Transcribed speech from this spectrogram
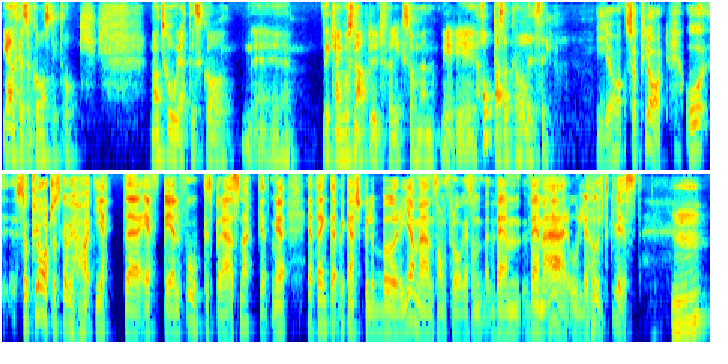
ganska så konstigt och man tror ju att det ska eh, det kan gå snabbt ut för liksom, men vi eh, hoppas att det håller i sig. Ja, såklart. Och såklart så ska vi ha ett jätte-FBL-fokus på det här snacket. Men jag, jag tänkte att vi kanske skulle börja med en sån fråga som vem, vem är Olle Hultqvist? Mm.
